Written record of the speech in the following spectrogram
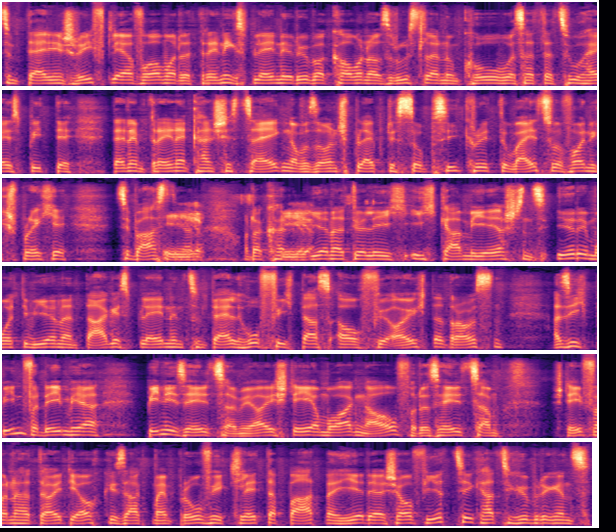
zum Teil in schriftlicher Form oder Trainingspläne rüberkommen aus Russland und Co., was halt dazu heißt, bitte deinem Trainer kannst du es zeigen, aber sonst bleibt es so secret, du weißt, wovon ich spreche, Sebastian. Ja. Und da können ja. wir natürlich, ich kann mich erstens irre motivieren an Tagesplänen, zum Teil hoffe ich das auch für euch da draußen. Also ich bin von dem her, bin ich seltsam, ja, ich stehe am Morgen auf oder seltsam, Stefan hat heute auch gesagt, mein Profi-Kletterpartner hier, der schon 40, hat sich übrigens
